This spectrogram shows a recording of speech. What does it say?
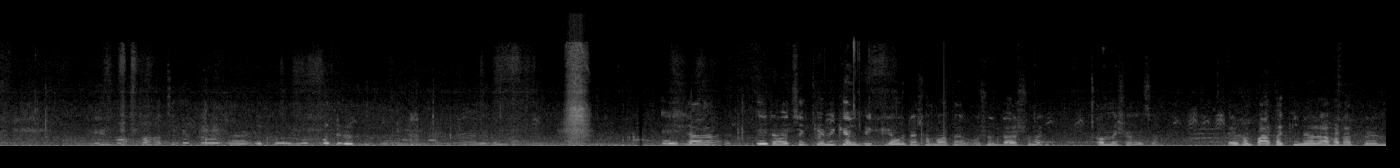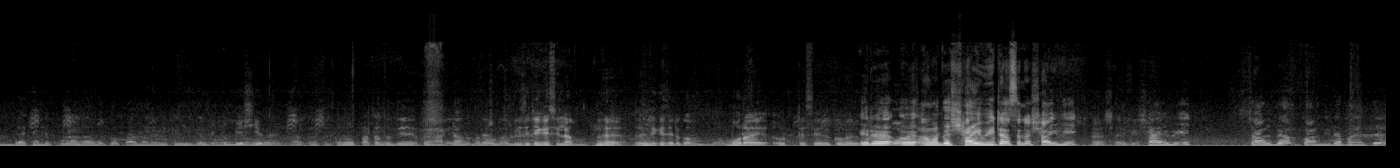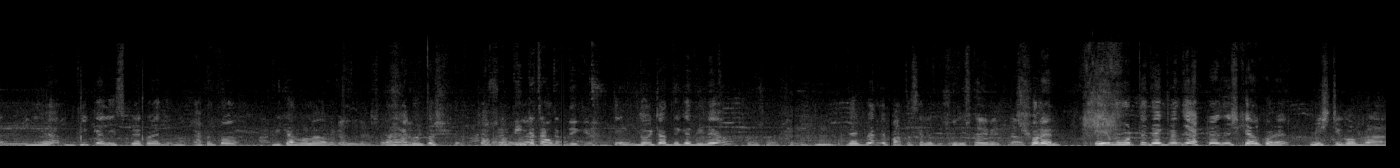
গ্রিন বক্সটা হচ্ছে কিন্তু একটু রোগ প্রতিরোধী এইটা এটা হচ্ছে কেমিক্যাল বিক্রিয়া ওটা সম্ভবত ওষুধ দেওয়ার সময় কমিশন বেশি হয়েছে। এরকম পাতা কিনারা হঠাৎ করে দেখেন যে পুরানোর মতো তার মানে কেমিক্যাল একটু বেশি হয়। আর আসলে কোনো পাতা যদি এরকম মানে ভিজিটে গেছিলাম হ্যাঁ তো দেখে যেরকম মোড়ায় উঠতেছে এরকম এরকম। এটা আমাদের সাইভিট আছে না সাইভিট? হ্যাঁ সাইভিট। চার গ্রাম পার লিটার পানিতে নিয়ে বিকেল স্প্রে করে এখন তো বিকাল বলা। কারণ এখন তো চারটা তিনটা চারটার দিকে। তিন দুইটার দিকে দিলেও কোনো সমস্যা দেখবেন যে পাতা ছেড়ে দিচ্ছে। শুধু না শোনেন এই মুহূর্তে দেখবেন যে একটা জিনিস খেয়াল করে মিষ্টি কুমড়া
